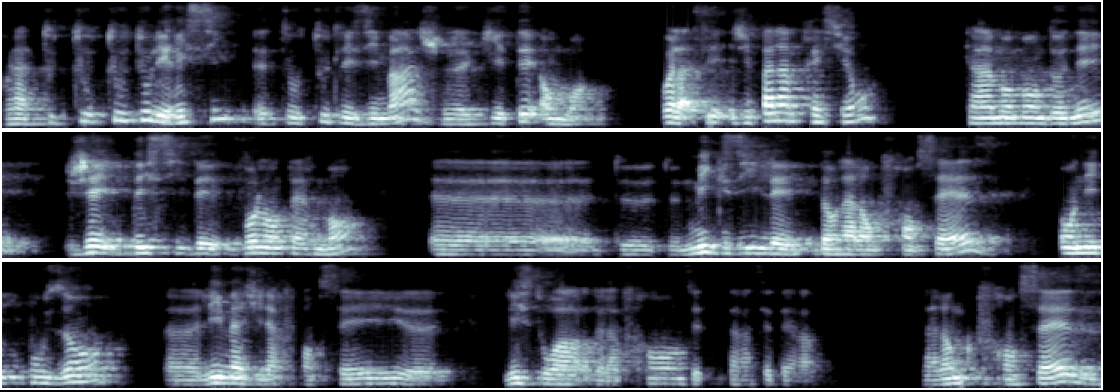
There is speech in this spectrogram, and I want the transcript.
voilà, tous les récits, toutes les images qui étaient en moi. Voilà, j'ai pas l'impression qu'à un moment donné, j'ai décidé volontairement euh, de, m'exiler dans la langue française en épousant euh, l'imaginaire français, euh, l'histoire de la France, etc., etc. La langue française,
